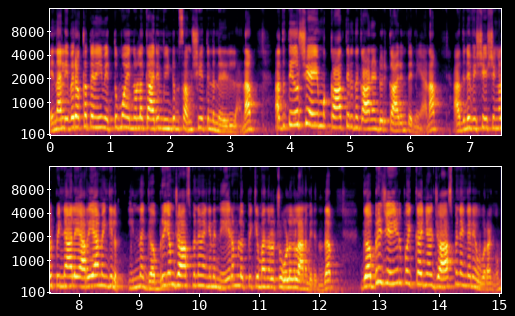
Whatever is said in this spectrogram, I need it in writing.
എന്നാൽ ഇവരൊക്കെ തന്നെയും എത്തുമോ എന്നുള്ള കാര്യം വീണ്ടും സംശയത്തിന്റെ നിഴലിലാണ്. അത് തീർച്ചയായും കാത്തിരുന്ന് കാണേണ്ട ഒരു കാര്യം തന്നെയാണ്. അതിന്റെ വിശേഷങ്ങൾ പിന്നാലെ അറിയാമെങ്കിലും ഇന്ന് ഗബ്രിയും ജാസ്മിനും എങ്ങനെ നേരം ലഭിക്കുമെന്നുള്ള ട്രോളുകളാണ് വരുന്നത്. ഗബ്രി ജയിലിൽ പോയി കഴിഞ്ഞാൽ ജാസ്മിൻ എങ്ങനെ ഉറങ്ങും?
